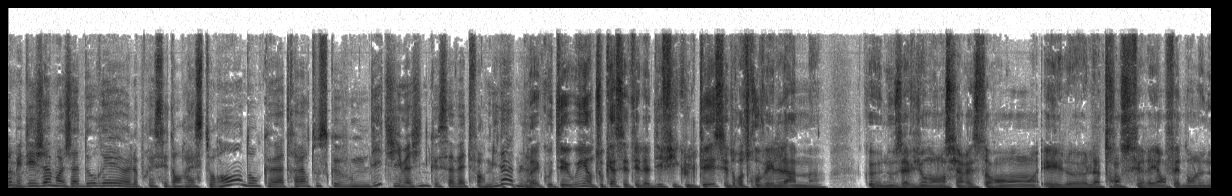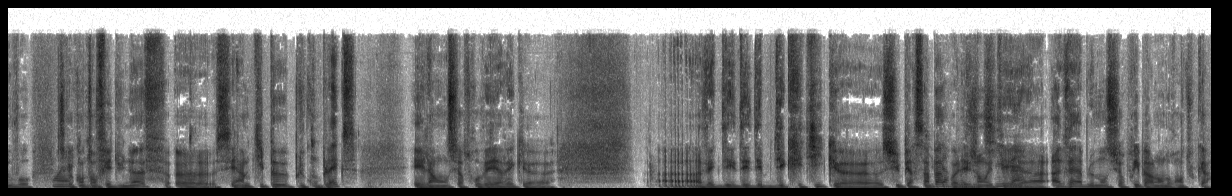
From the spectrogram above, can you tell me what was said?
Ah, mais déjà, moi, j'adorais euh, le précédent restaurant, donc euh, à travers tout ce que vous me dites, j'imagine que ça va être formidable. Bah écoutez, oui, en tout cas c'était la difficulté, c'est de retrouver l'âme que nous avions dans l'ancien restaurant et le- la transférer en fait dans le nouveau. Parce que quand on fait du neuf, euh, c'est un petit peu plus complexe. Et là, on s'est retrouvé avec euh, avec des, des, des, des critiques euh, super sympas. Super quoi. Les gens étaient euh, agréablement surpris par l'endroit, en tout cas.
